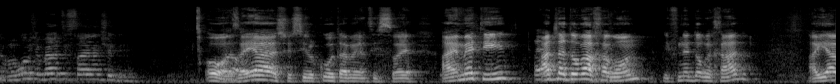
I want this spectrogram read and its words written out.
הם אומרים שבארץ ישראל אין שדים. או, אז היה שסילקו אותם מארץ ישראל. האמת היא, עד לדור האחרון, לפני דור אחד, היה.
